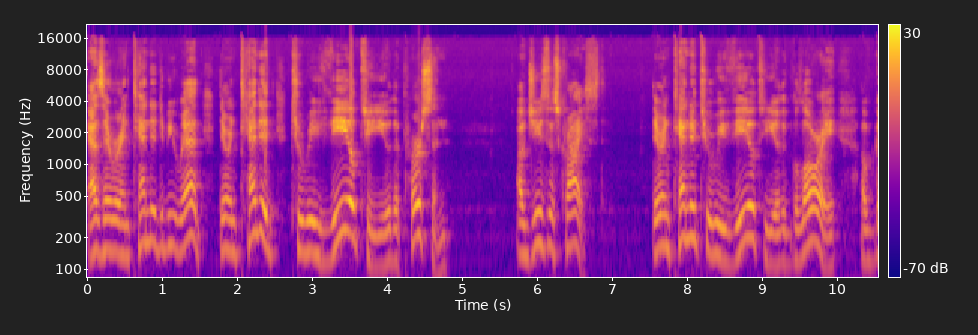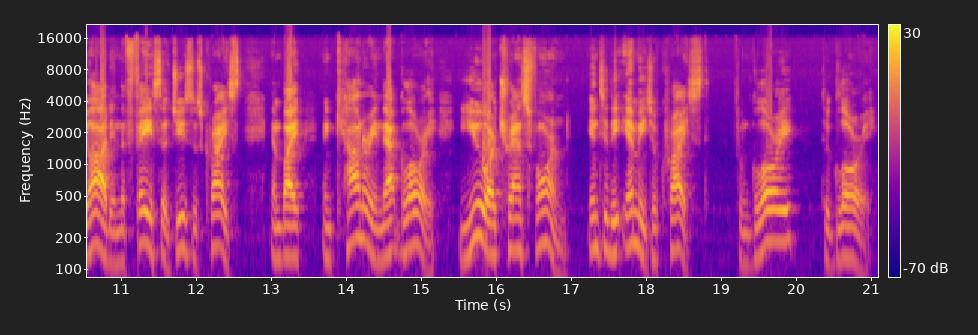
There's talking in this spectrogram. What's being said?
As they were intended to be read, they're intended to reveal to you the person of Jesus Christ. They're intended to reveal to you the glory of God in the face of Jesus Christ. And by encountering that glory, you are transformed into the image of Christ from glory to glory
